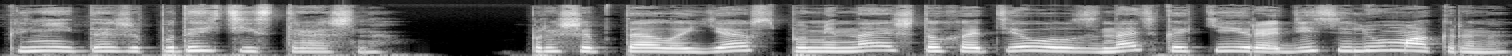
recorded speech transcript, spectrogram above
К ней даже подойти страшно. Прошептала я, вспоминая, что хотела узнать, какие родители у Макрона.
